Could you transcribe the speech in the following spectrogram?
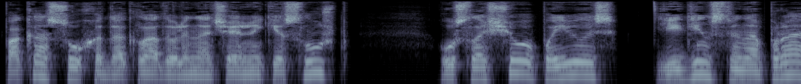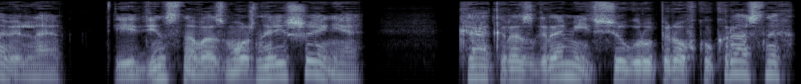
пока сухо докладывали начальники служб, у Слащева появилось единственно правильное, единственно возможное решение. как разгромить всю группировку красных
